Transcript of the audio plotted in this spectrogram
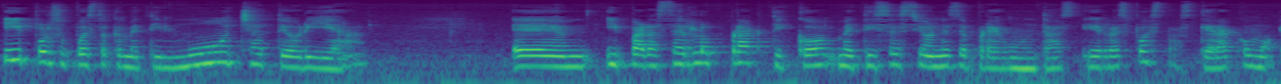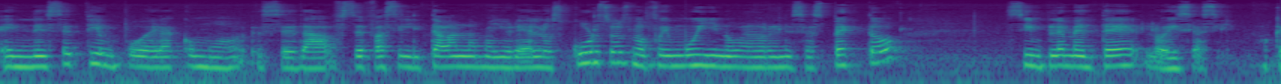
Y por supuesto que metí mucha teoría. Em, y para hacerlo práctico metí sesiones de preguntas y respuestas, que era como en ese tiempo era como se, da, se facilitaban la mayoría de los cursos, no fui muy innovador en ese aspecto, simplemente lo hice así, ¿ok?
